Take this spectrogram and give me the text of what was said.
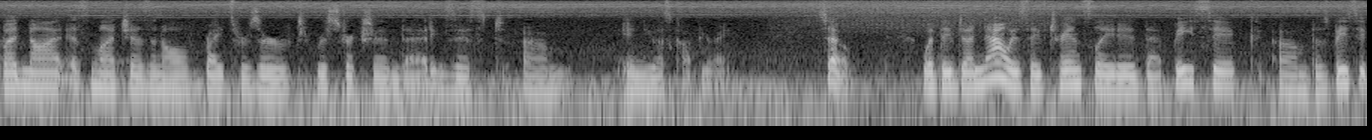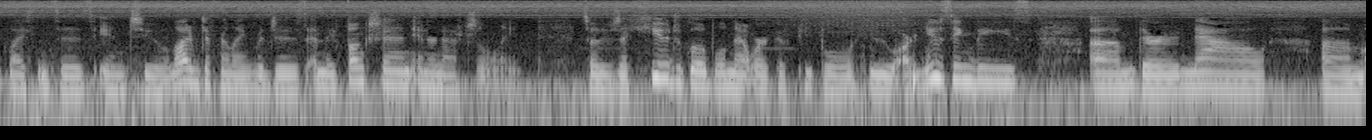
but not as much as an all rights reserved restriction that exists um, in U.S. copyright. So what they've done now is they've translated that basic, um, those basic licenses into a lot of different languages and they function internationally. So there's a huge global network of people who are using these. Um, there are now um,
